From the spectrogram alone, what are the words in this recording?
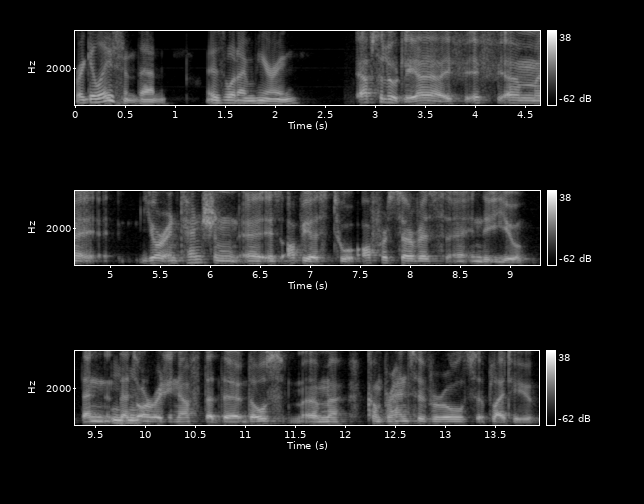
regulation. Then is what I'm hearing. Absolutely, yeah. If if um, your intention uh, is obvious to offer service uh, in the EU, then mm-hmm. that's already enough that the, those um, comprehensive rules apply to you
